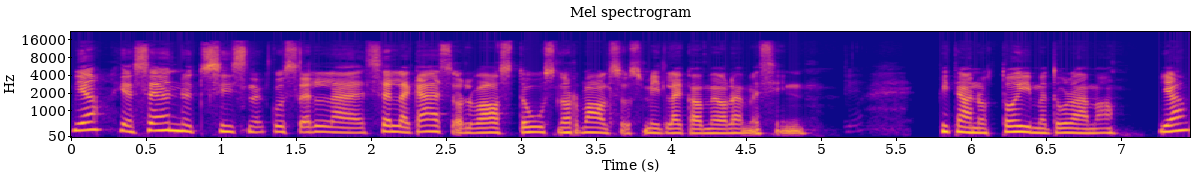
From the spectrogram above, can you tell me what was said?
jah, ja see on nüüd siis nagu selle, selle käesoleva aasta uus normaalsus, millega me oleme siin pidanud toime tulema, jah.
